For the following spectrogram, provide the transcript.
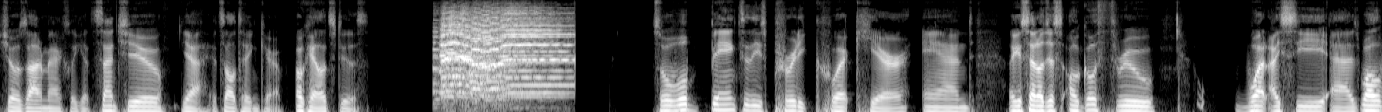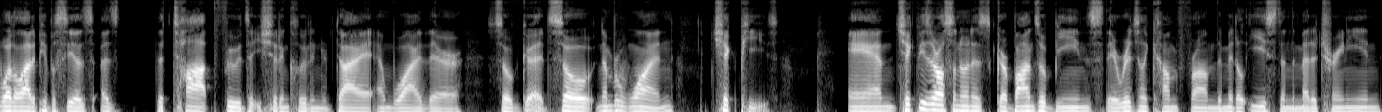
shows automatically get sent to you. Yeah, it's all taken care of. Okay, let's do this. So we'll bang through these pretty quick here, and like I said, I'll just I'll go through what I see as well, what a lot of people see as as the top foods that you should include in your diet and why they're so good. So number one, chickpeas. And chickpeas are also known as garbanzo beans. They originally come from the Middle East and the Mediterranean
